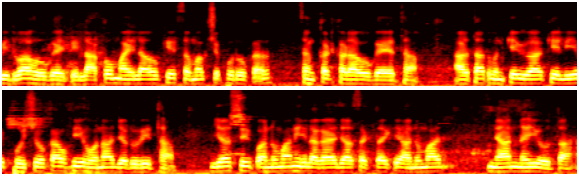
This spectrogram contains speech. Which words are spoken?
विधवा हो गई थी। लाखों महिलाओं के समक्ष पुरुष का संकट खड़ा हो गया था। अर्थात उनके विवाह के लिए पुरुषों का भी होना ज़रूरी था। यह सिर्फ़ अनुमान ही लगाया जा सकता है कि अनुमान ज्ञान नहीं होता।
